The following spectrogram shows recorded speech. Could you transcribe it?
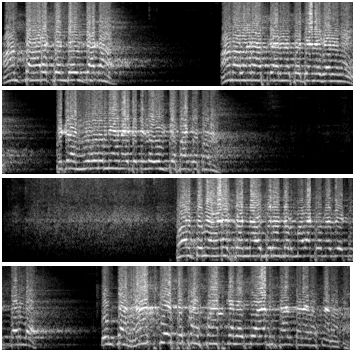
आमचं आरक्षण देऊन टाका. आम्हाला राजकारणाचा देणं घेणं नाही. तिकडं निवडून या नाही तर तिकडे उलटे पाहिजेपणा पण तुम्ही आरक्षण नाही दिलं तर मराठ्यानं व्यतीत धरलं. तुमचा राजकीय क्षेत्रात साथ केल्याची आधी शांत नाही बसणार आता.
